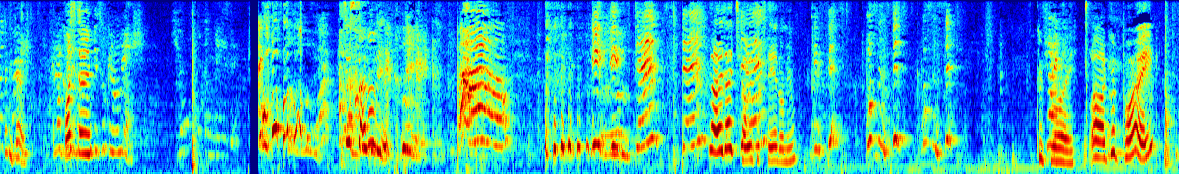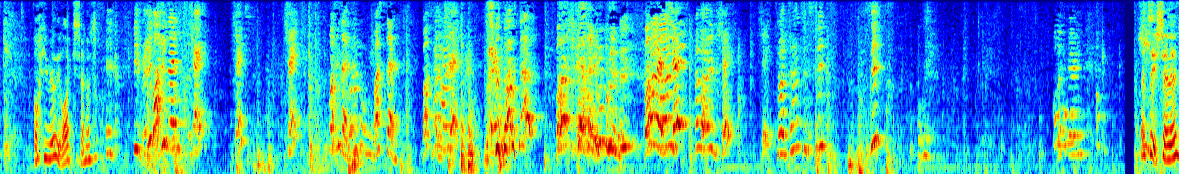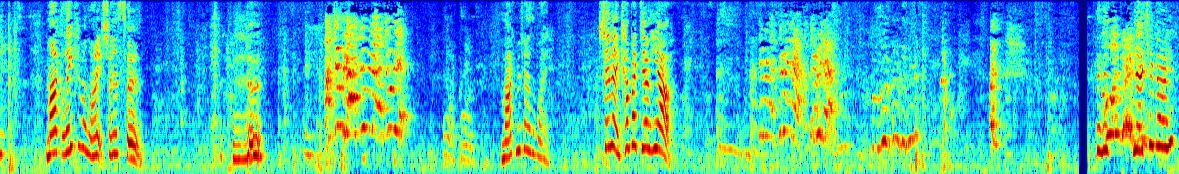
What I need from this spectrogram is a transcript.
Where'd he go? Look, Boston. He's looking over. You look amazing. Just sat you. Ah! He, he, stand, stand, No, don't tell him to stand on him. he sits. Boston, sit. Boston, sit. Good boy. Oh, good boy. Oh, he really likes Shannon. He really Boston, shake, shake, shake. Boston, Boston, Boston, shake. Boston, Boston, Boston, shake. Hello. Shake, shake. No, time to sit. Sit. Boston. That's it, Shannon. Mark, leave him alone. It's Shannon's turn. I'm doing it, I'm doing it, I'm doing it. Oh my god. Mark, move out of the way. Shannon, come back down here. Yeah, keep going.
